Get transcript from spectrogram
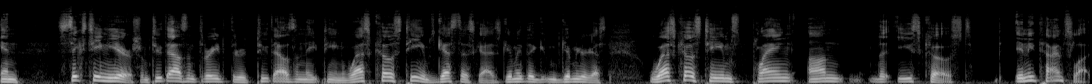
In 16 years, from 2003 through 2018, West Coast teams. Guess this, guys. Give me the give me your guess. West Coast teams playing on the East Coast, any time slot.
